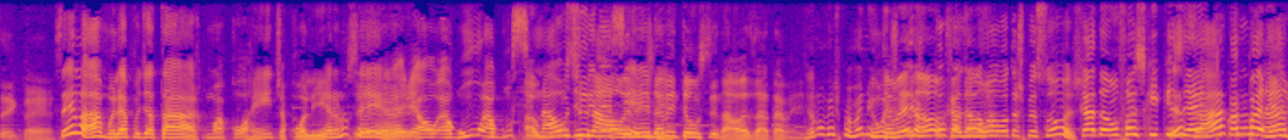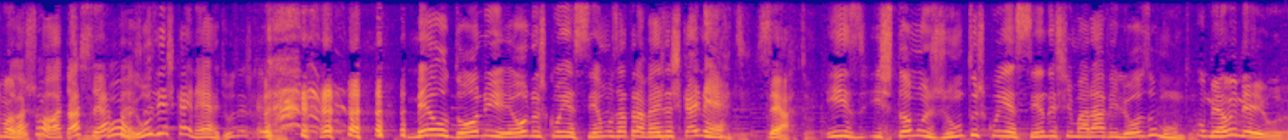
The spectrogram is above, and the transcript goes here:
sei qual é. Sei lá, a mulher podia estar com uma corrente, a coleira, não sei. É. É, é algum, algum sinal Algum de sinal, BDSM. Eles devem ter um sinal, exatamente. Eu não vejo problema nenhum. Também eles, eles não, não estão cada um outras pessoas. Cada um faz o que quiser Exato, com as paredes, exato. mano. Eu acho ótimo. Tá certo. Porra, é usem a Skynerd, usem a. Meu dono e eu nos conhecemos através da Skynerd. Certo. E estamos juntos conhecendo este maravilhoso mundo. O mesmo e-mail.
